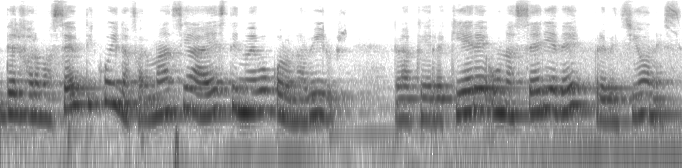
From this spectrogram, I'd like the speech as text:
del farmacéutico y la farmacia a este nuevo coronavirus, la que requiere una serie de prevenciones.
